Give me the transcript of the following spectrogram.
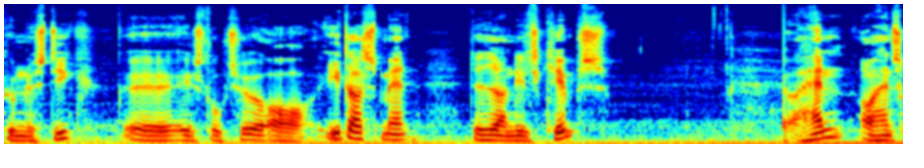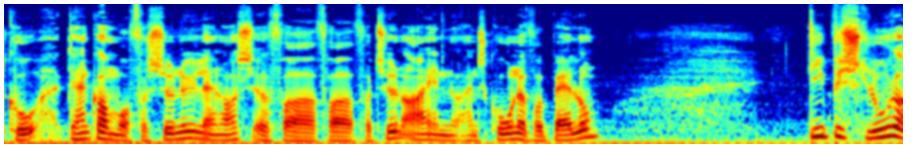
gymnastikinstruktør og idrætsmand, der hedder Nils Kemps. Og han, og hans ko, han kommer fra Sønderjylland også, fra, fra, fra Tønderegn, og hans kone er fra Ballum. De beslutter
